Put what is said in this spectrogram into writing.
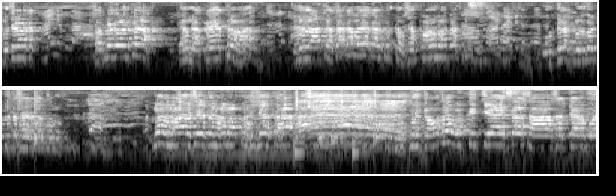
ముచ్చట పెట్టుకోడా ఏం ఎత్తున్నావా పిల్లలు అట్లా తట మజా కడుకుంటావు చెప్పడం మాట్లాడుతున్నావు. ముద్దులకు గుడిగొట్టుకుంటా సరిపోతుంది. నా మాయ చేత నా మొత్తం చేత ఇప్పుడు కవతల ఒట్టించి సత్యాన పొడ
